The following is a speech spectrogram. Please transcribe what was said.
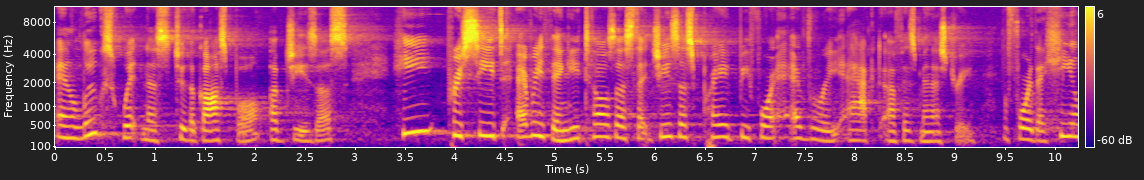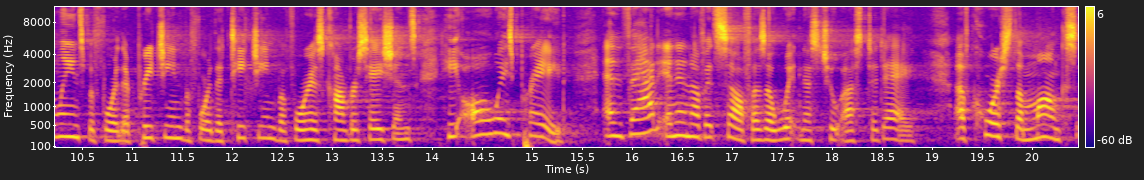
in Luke's witness to the gospel of Jesus, he precedes everything. He tells us that Jesus prayed before every act of his ministry before the healings, before the preaching, before the teaching, before his conversations. He always prayed. And that, in and of itself, is a witness to us today. Of course, the monks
